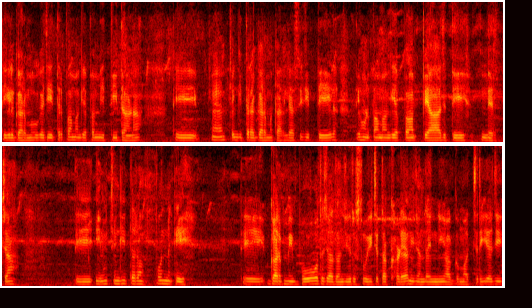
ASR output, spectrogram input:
ਤੇਲ ਗਰਮ ਹੋ ਗਿਆ ਜੀ। ਇੱਧਰ ਪਾਵਾਂਗੇ ਆਪਾਂ ਮੇਥੀ, ਦਾਣਾ ਤੇ ਮੈਂ ਚੰਗੀ ਤਰ੍ਹਾਂ ਗਰਮ ਕਰ ਲਿਆ ਸੀ ਜੀ ਤੇਲ ਤੇ ਹੁਣ ਪਾਵਾਂਗੇ ਆਪਾਂ ਪਿਆਜ਼ ਤੇ ਮਿਰਚਾਂ ਤੇ ਇਹਨੂੰ ਚੰਗੀ ਤਰ੍ਹਾਂ ਭੁੰਨ ਕੇ ਤੇ ਗਰਮੀ ਬਹੁਤ ਜ਼ਿਆਦਾ ਜੀ, ਰਸੋਈ 'ਚ ਤਾਂ ਖੜਿਆ ਨਹੀਂ ਜਾਂਦਾ, ਇੰਨੀ ਅੱਗ ਮੱਚ ਰਹੀ ਹੈ ਜੀ।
